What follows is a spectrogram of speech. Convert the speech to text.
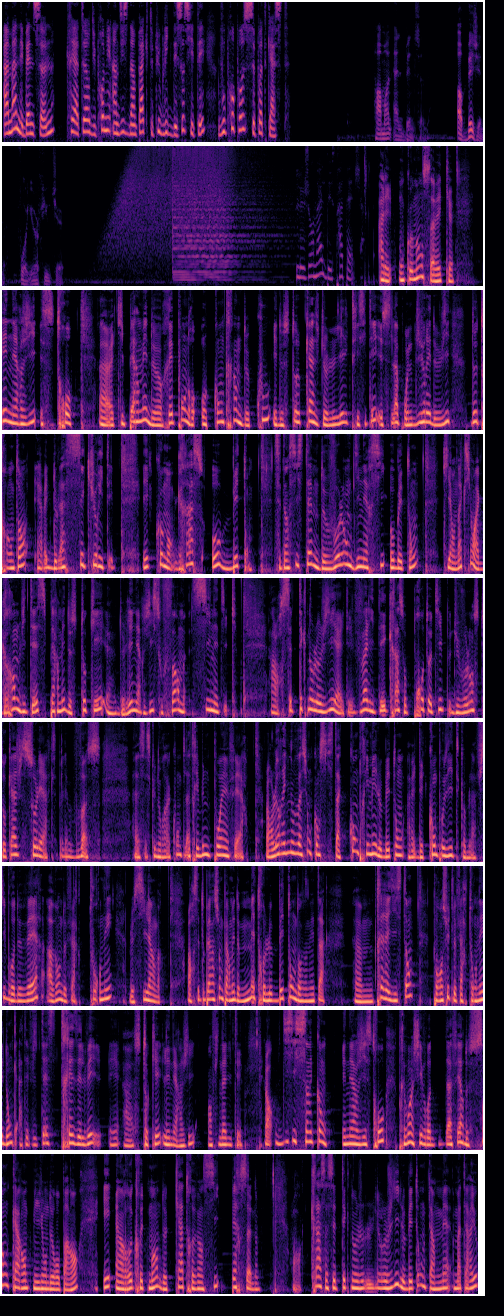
Haman et Benson, créateurs du premier indice d'impact public des sociétés, vous proposent ce podcast. Haman and Benson, a vision for your future. Le journal des stratèges. Allez, on commence avec Energy Stro, euh, qui permet de répondre aux contraintes de coût et de stockage de l'électricité, et cela pour une durée de vie de 30 ans et avec de la sécurité. Et comment? Grâce au béton. C'est un système de volant d'inertie au béton qui en action à grande vitesse permet de stocker euh, de l'énergie sous forme cinétique. Alors cette technologie a été validée grâce au prototype du volant stockage solaire qui s'appelle VOS. Euh, c'est ce que nous raconte la tribune.fr. Alors leur innovation consiste à comprimer le béton avec des composites comme la fibre de verre avant de faire tourner le cylindre. Alors cette opération permet de mettre le béton dans un état euh, très résistant pour ensuite le faire tourner donc à des vitesses très élevées et stocker l'énergie en finalité. Alors d'ici 5 ans, Energistro prévoit un chiffre d'affaires de 140 millions d'euros par an et un recrutement de 86 personnes. Alors grâce à cette technologie, le béton est un matériau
